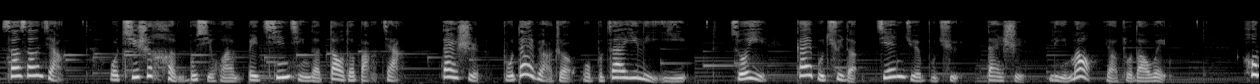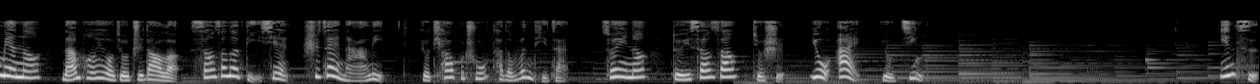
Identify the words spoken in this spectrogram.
桑桑讲：“我其实很不喜欢被亲情的道德绑架，但是不代表着我不在意礼仪，所以该不去的坚决不去，但是礼貌要做到位。”后面呢，男朋友就知道了桑桑的底线是在哪里。又挑不出他的问题在，所以呢，对于桑桑就是又爱又敬。因此，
